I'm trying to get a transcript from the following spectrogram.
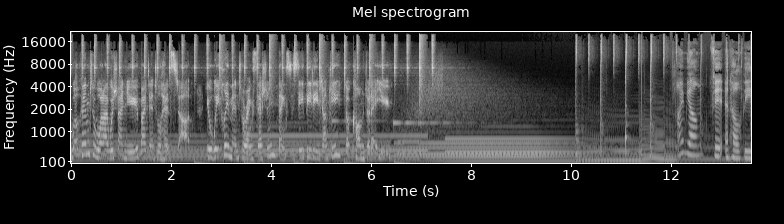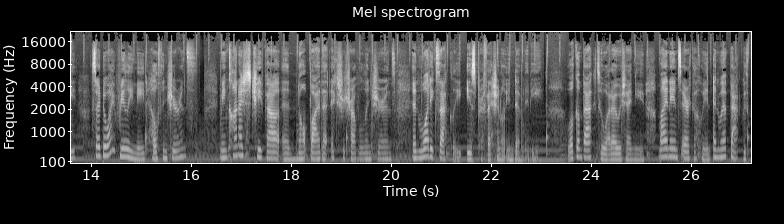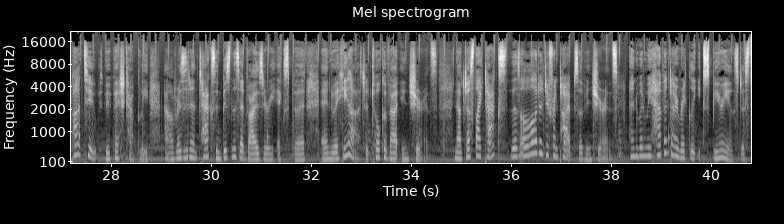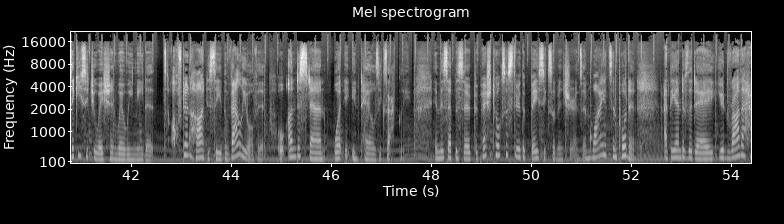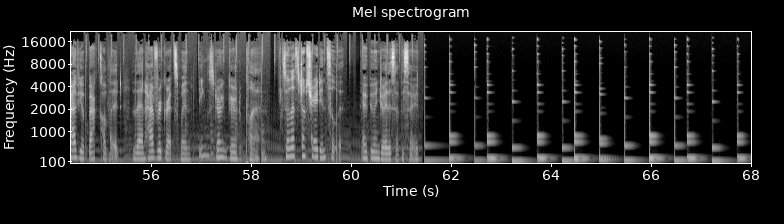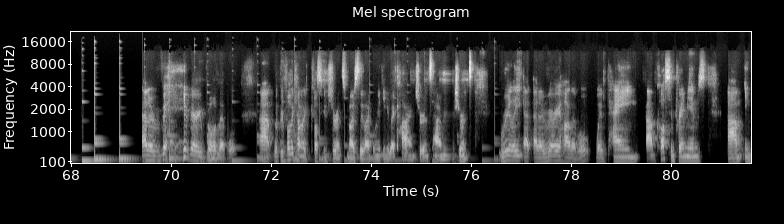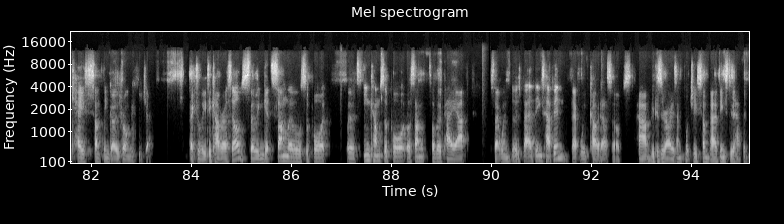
Welcome to What I Wish I Knew by Dental Head Start, your weekly mentoring session thanks to cpdjunkie.com.au. I'm young, fit, and healthy, so do I really need health insurance? I mean, can't I just cheap out and not buy that extra travel insurance? And what exactly is professional indemnity? Welcome back to What I Wish I Knew. My name's Erica Huynh, and we're back with part two with Bhupesh Kaphle, our resident tax and business advisory expert, and we're here to talk about insurance. Now, just like tax, there's a lot of different types of insurance, and when we haven't directly experienced a sticky situation where we need it, it's often hard to see the value of it or understand what it entails exactly. In this episode, Bhupesh talks us through the basics of insurance and why it's important at the end of the day, you'd rather have your back covered than have regrets when things don't go to plan. So let's jump straight into it. I hope you enjoy this episode. At a very, very broad level, uh, look, we probably come across insurance mostly like when we think about car insurance home insurance. Really, at, at a very high level, we're paying um, costs and premiums um, in case something goes wrong in the future, effectively to cover ourselves so we can get some level of support, whether it's income support or some sort of payout, so that when those bad things happen, that we've covered ourselves. Um, because there are, always, unfortunately, some bad things do happen.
